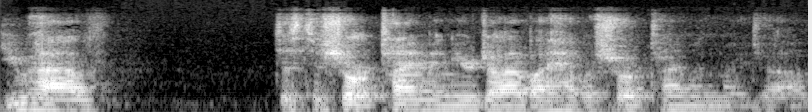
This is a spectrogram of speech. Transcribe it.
you have just a short time in your job. I have a short time in my job.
